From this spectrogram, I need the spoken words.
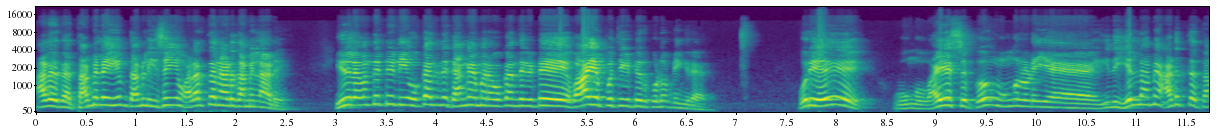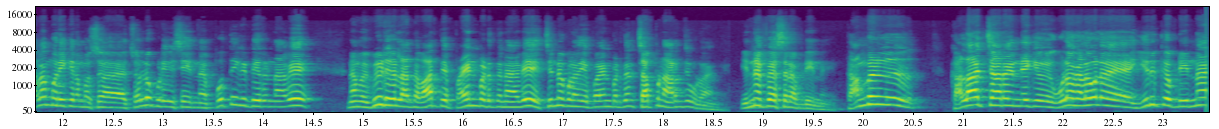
அதை த- தமிழையும் தமிழ் இசையும் வளர்த்த நாடு தமிழ்நாடு. இதில் வந்துட்டு நீ உட்காந்துட்டு கங்கை மரம் உட்காந்துக்கிட்டு வாயை பொத்திக்கிட்டு இருக்கணும் அப்படிங்கிறாரு. ஒரு உங்கள் வயசுக்கும் உங்களுடைய இது எல்லாமே அடுத்த தலைமுறைக்கு நம்ம சொ சொல்லக்கூடிய விஷயம் என்ன? பொத்திக்கிட்டு இருந்தாவே நம்ம வீடுகளில் அந்த வார்த்தையை பயன்படுத்தினாவே சின்ன குழந்தைய பயன்படுத்தினா சப்புன்னு அரைஞ்சு விடுவாங்க. என்ன பேசுகிற அப்படின்னு? தமிழ் கலாச்சாரம் இன்றைக்கி உலக அளவில் இருக்குது அப்படின்னா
